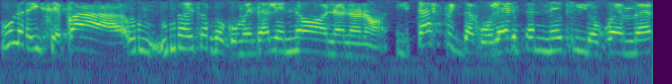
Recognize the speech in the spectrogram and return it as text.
Uno dice, pa, un- uno de esos documentales, no, no, no, no. Está espectacular, está en Netflix, lo pueden ver.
